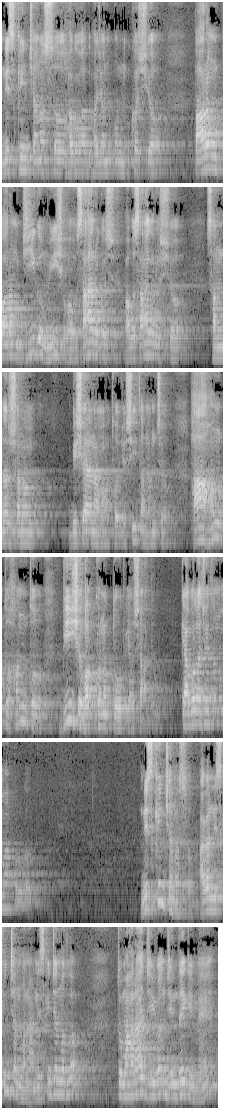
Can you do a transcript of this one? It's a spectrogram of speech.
निष्किंचनस्व भगवत भजन उन्मुखस्य पारंग जीग मीश भवसागर भवसागर संदर्शनम। विषय नामथो जो सीतानंच हा हंत हंत विष भक्षणत्वप्य साधु क्या बोला चैतन्य महाप्रभु? निष्किंचन अगर निष्किंचन बना निष्किंचन मतलब तुम्हारा जीवन ज़िंदगी में,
